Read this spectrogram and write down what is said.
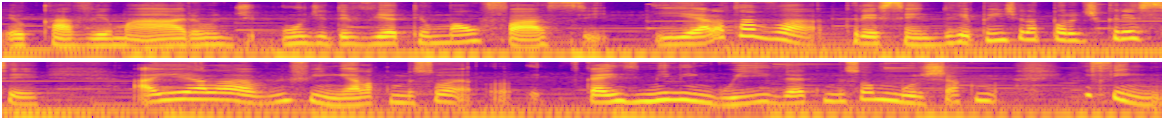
eu cavei uma área onde, onde devia ter uma alface. E ela estava crescendo, de repente ela parou de crescer. Aí ela, enfim, ela começou a ficar esmilinguida, começou a murchar, enfim,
